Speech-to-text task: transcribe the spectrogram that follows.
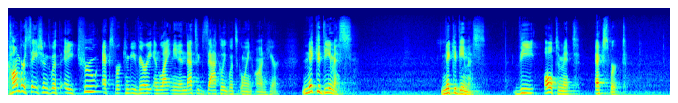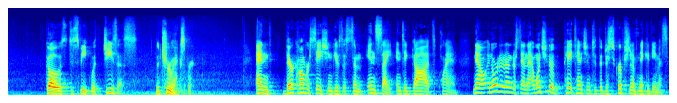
Conversations with a true expert can be very enlightening, and that's exactly what's going on here. Nicodemus. Nicodemus the ultimate expert, goes to speak with Jesus, the true expert. And their conversation gives us some insight into God's plan. Now, in order to understand that, I want you to pay attention to the description of Nicodemus.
